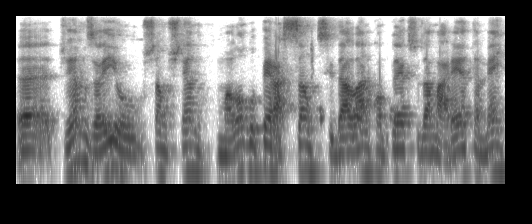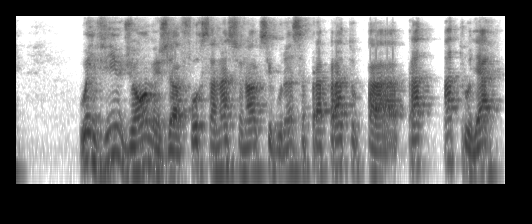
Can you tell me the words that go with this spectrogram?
é, tivemos aí, ou estamos tendo, uma longa operação que se dá lá no Complexo da Maré também, o envio de homens da Força Nacional de Segurança para patrulhar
